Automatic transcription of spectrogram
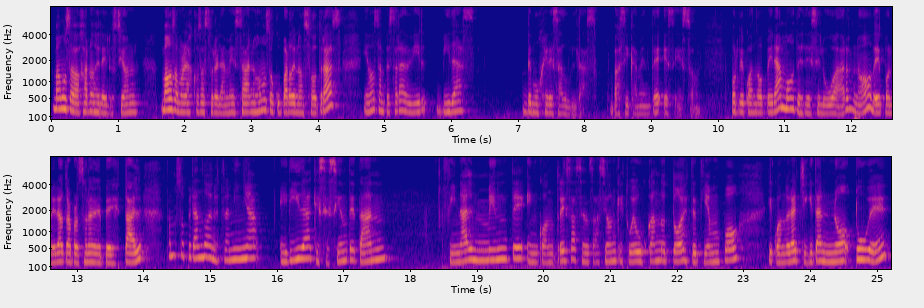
Vamos a bajarnos de la ilusión, vamos a poner las cosas sobre la mesa, nos vamos a ocupar de nosotras y vamos a empezar a vivir vidas de mujeres adultas. Básicamente es eso. Porque cuando operamos desde ese lugar, ¿no? De poner a otra persona en el pedestal, estamos operando de nuestra niña herida que se siente tan finalmente encontré esa sensación que estuve buscando todo este tiempo, que cuando era chiquita no tuve,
